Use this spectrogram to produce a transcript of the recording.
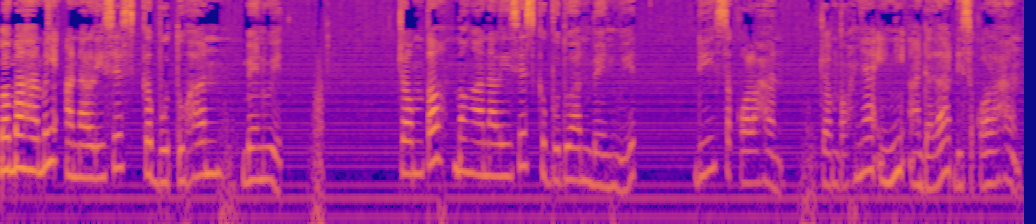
Memahami analisis kebutuhan bandwidth. Contoh menganalisis kebutuhan bandwidth di sekolahan. Contohnya ini adalah di sekolahan.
